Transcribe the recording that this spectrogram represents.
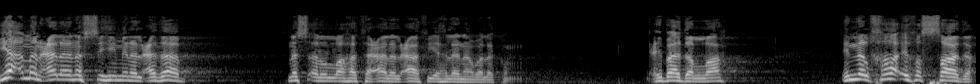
يأمن على نفسه من العذاب؟ نسأل الله تعالى العافية لنا ولكم. عباد الله إن الخائف الصادق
